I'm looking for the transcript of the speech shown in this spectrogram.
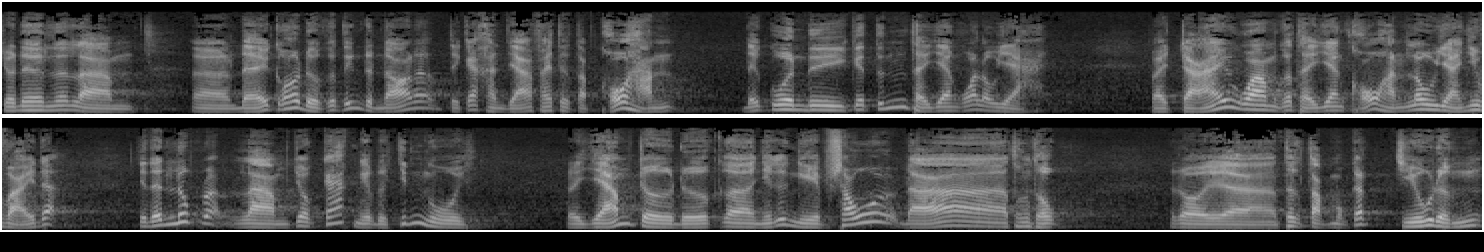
Cho nên là à, để có được cái tiến trình đó, đó thì các hành giả phải thực tập khổ hạnh để quên đi cái tính thời gian quá lâu dài. Và trải qua một cái thời gian khổ hạnh lâu dài như vậy đó, cho đến lúc đó làm cho các nghiệp được chín mùi, rồi giảm trừ được ờ, những cái nghiệp xấu đã thuần thục, rồi ờ, thực tập một cách chịu đựng,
